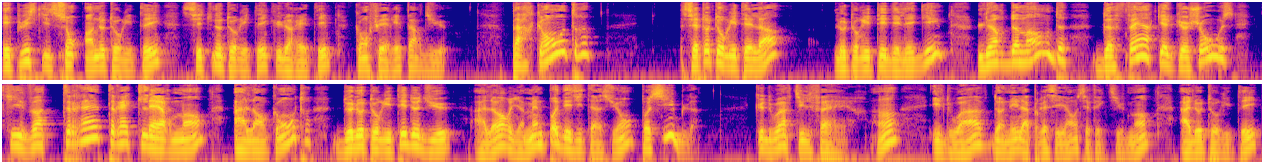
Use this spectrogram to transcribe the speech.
et puisqu'ils sont en autorité, c'est une autorité qui leur a été conférée par Dieu. Par contre, cette autorité-là, l'autorité déléguée, leur demande de faire quelque chose qui va très très clairement à l'encontre de l'autorité de Dieu. Alors il n'y a même pas d'hésitation possible. Que doivent-ils faire hein? Ils doivent donner la préséance effectivement à l'autorité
